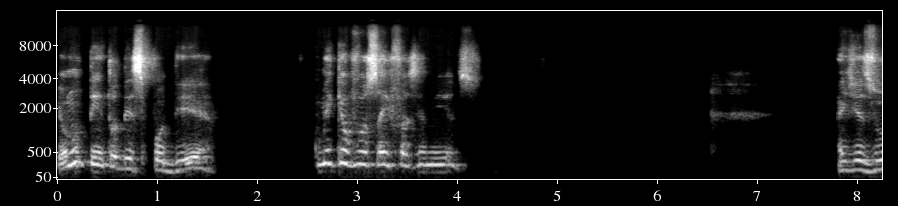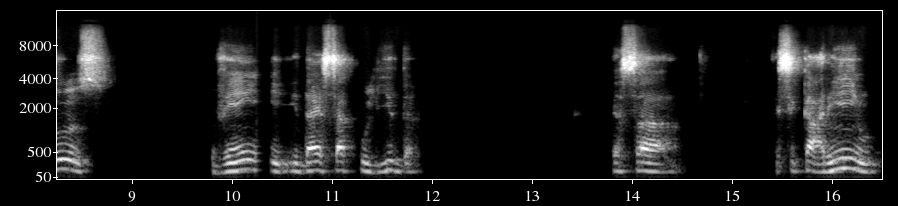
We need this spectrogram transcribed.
eu não tenho todo esse poder, como é que eu vou sair fazendo isso? Aí Jesus vem e dá essa acolhida, essa, esse carinho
